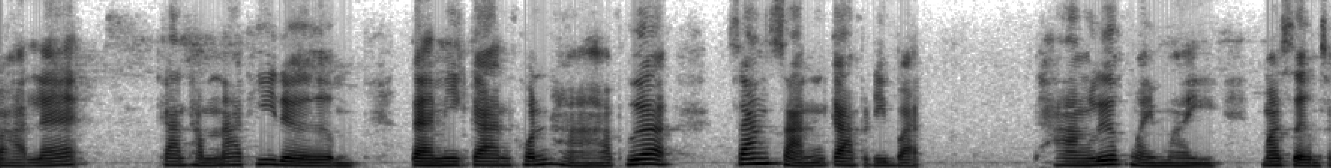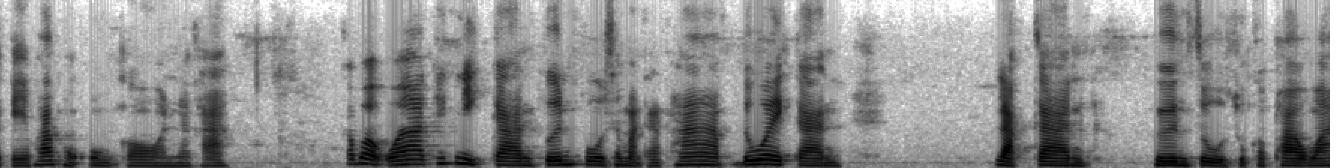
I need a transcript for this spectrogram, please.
บาทและการทำหน้าที่เดิม แต่มีการค้นหาเพื่อสร้างสรรค์การปฏิบัติทางเลือกใหม่ๆ มาเสริมศักยภาพขององค์กรนะคะเขาบอกว่าเทคนิคการฟื้นฟูสมรรถภาพด้วยการหลักการคืนสู่สุขภาวะ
